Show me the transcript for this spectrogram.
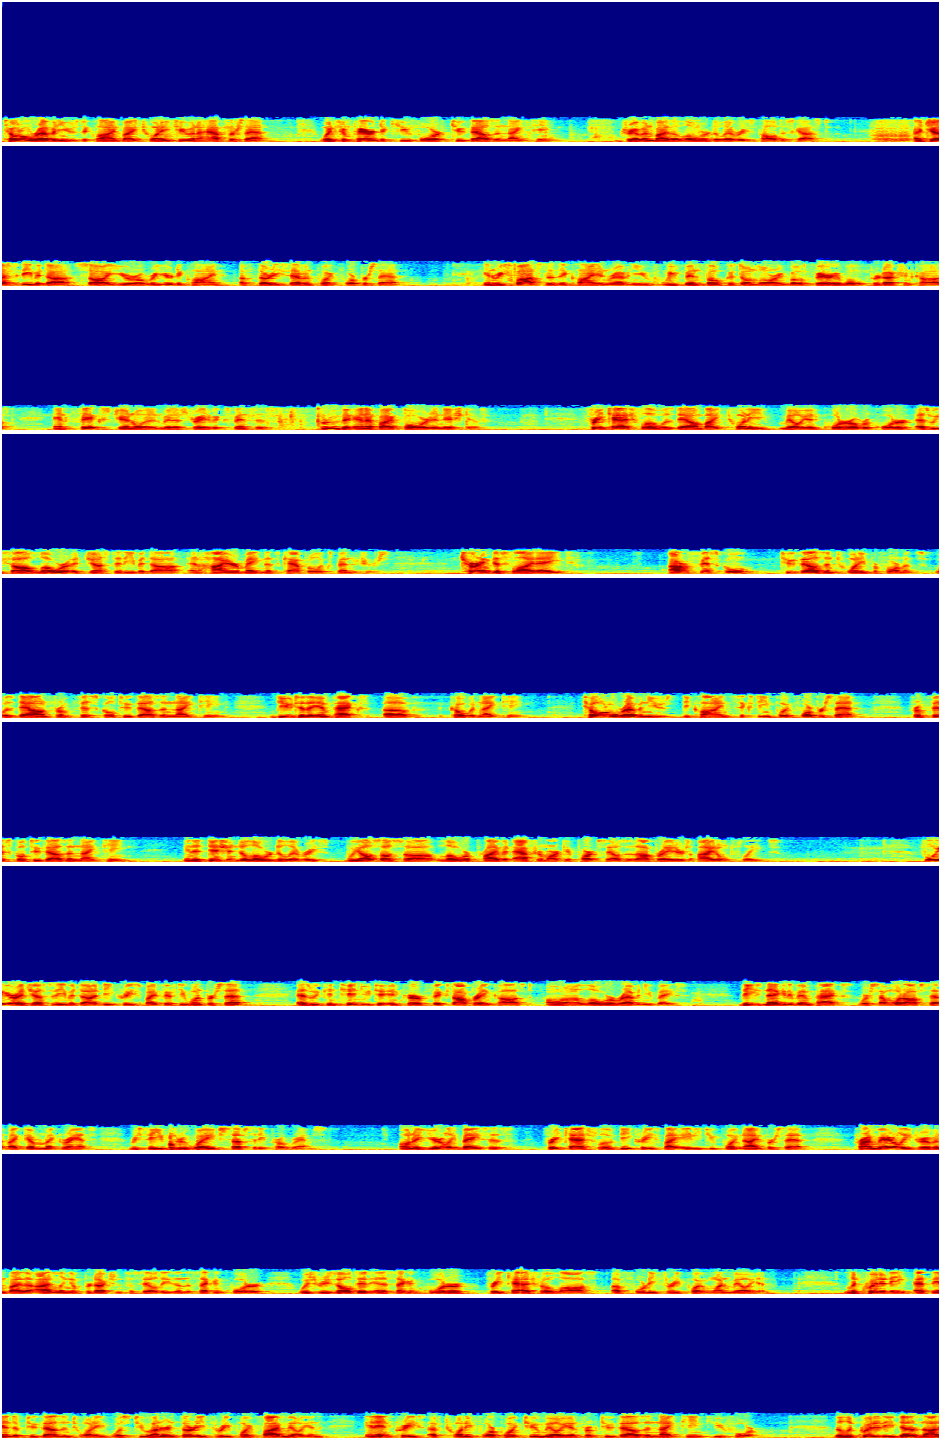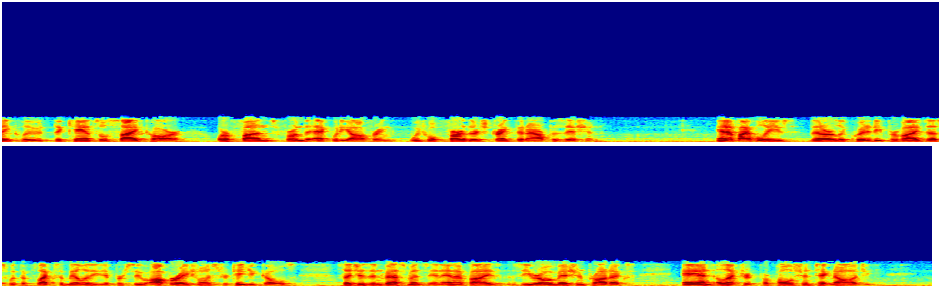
Total revenues declined by 22.5% when compared to Q4 2019, driven by the lower deliveries Paul discussed. Adjusted EBITDA saw a year-over-year decline of 37.4%. In response to the decline in revenue, we've been focused on lowering both variable production costs and fixed general and administrative expenses through the NFI Forward initiative. Free cash flow was down by 20 million quarter-over-quarter, as we saw lower adjusted EBITDA and higher maintenance capital expenditures. Turning to slide eight. Our fiscal 2020 performance was down from fiscal 2019 due to the impacts of COVID-19. Total revenues declined 16.4% from fiscal 2019. In addition to lower deliveries, we also saw lower private aftermarket part sales as operators idled fleets. Full-year adjusted EBITDA decreased by 51% as we continued to incur fixed operating costs on a lower revenue base. These negative impacts were somewhat offset by government grants received through wage subsidy programs. On a yearly basis, free cash flow decreased by 82.9%, primarily driven by the idling of production facilities in the second quarter, which resulted in a second quarter free cash flow loss of 43.1 million. Liquidity at the end of 2020 was 233.5 million, an increase of 24.2 million from 2019 Q4. The liquidity does not include the canceled sidecar or funds from the equity offering, which will further strengthen our position. NFI believes that our liquidity provides us with the flexibility to pursue operational and strategic goals, such as investments in NFI's zero-emission products and electric propulsion technology,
